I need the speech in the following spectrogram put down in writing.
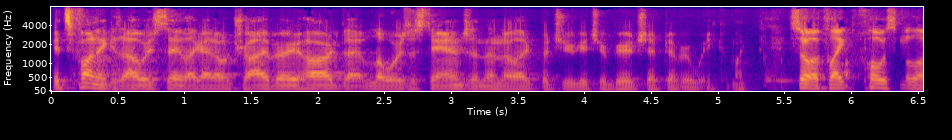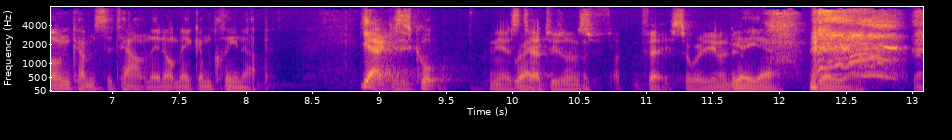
it's funny because I always say like I don't try very hard. That lowers the standards, and then they're like, "But you get your beard shaped every week." I'm like, So if like Post Malone comes to town, they don't make him clean up. "Yeah, because he's cool and he has Right. tattoos on his fucking face. So what are you gonna do?" Yeah, yeah, yeah, yeah.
